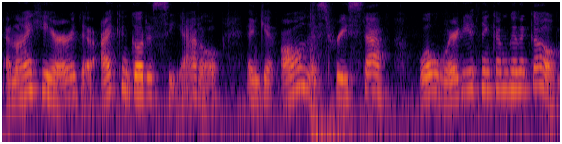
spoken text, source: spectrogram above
and I hear that I can go to Seattle and get all this free stuff, well, where do you think I'm going to go?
